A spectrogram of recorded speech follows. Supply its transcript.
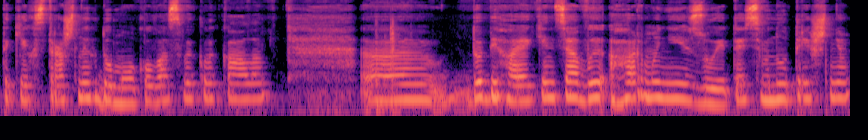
таких страшних думок у вас викликала. Е, добігає кінця, ви гармонізуєтесь внутрішньо.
